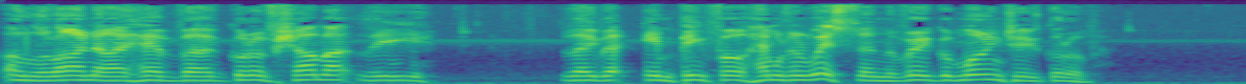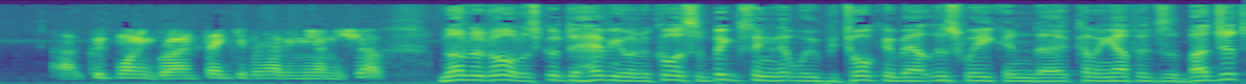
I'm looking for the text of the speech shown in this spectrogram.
On the line, I have uh, Gaurav Sharma, the Labour MP for Hamilton West, and a very good morning to you, Gaurav. Uh, good morning, Brian. Thank you for having me on your show. Not at all. It's good to have you. And of course, the big thing that we'll be talking about this week and uh, coming up is the budget.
